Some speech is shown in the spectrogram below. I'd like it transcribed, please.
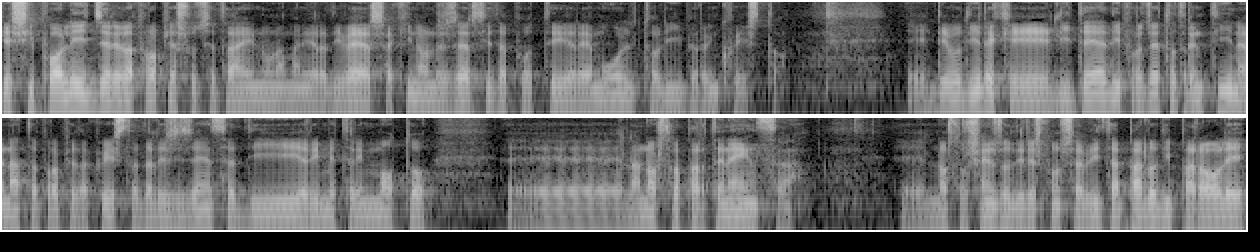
che si può leggere la propria società in una maniera diversa, chi non esercita potere è molto libero in questo. E devo dire che l'idea di Progetto Trentino è nata proprio da questa, dall'esigenza di rimettere in moto eh, la nostra appartenenza, eh, il nostro senso di responsabilità. Parlo di parole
